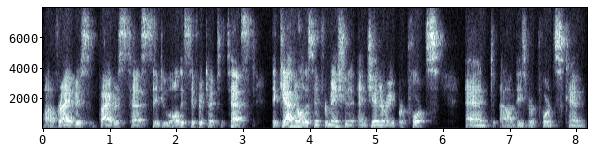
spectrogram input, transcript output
uh, virus, virus tests, they do all these different types of tests. They gather all this information and generate reports. And uh, these reports can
